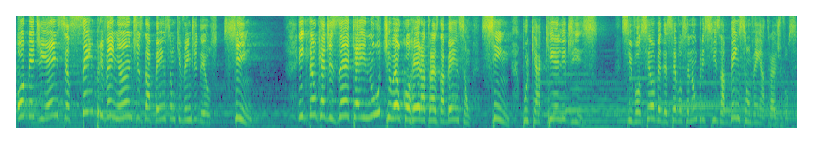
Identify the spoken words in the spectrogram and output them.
obediência sempre vem antes da bênção que vem de Deus. Sim. Então quer dizer que é inútil eu correr atrás da bênção? Sim, porque aqui ele diz: se você obedecer, você não precisa, a bênção vem atrás de você.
